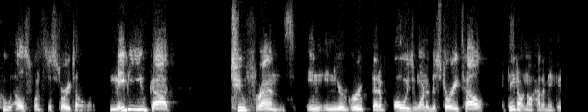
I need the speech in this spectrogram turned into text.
Who else wants to storytell? Maybe you've got two friends in, in your group that have always wanted to storytell but they don't know how to make a,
